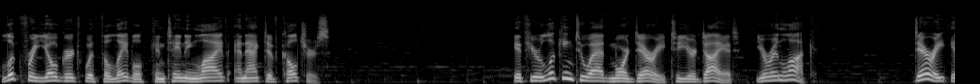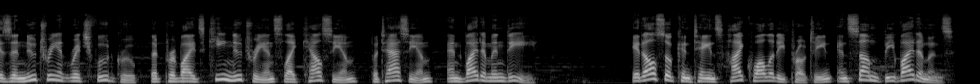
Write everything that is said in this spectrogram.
Look for yogurt with the label containing live and active cultures. If you're looking to add more dairy to your diet, you're in luck. Dairy is a nutrient rich food group that provides key nutrients like calcium, potassium, and vitamin D. It also contains high quality protein and some B vitamins.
